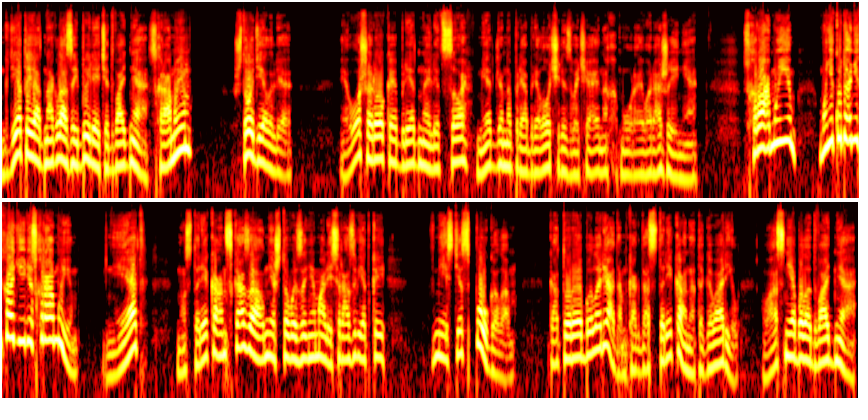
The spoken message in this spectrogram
«Где ты, Одноглазый, были эти два дня? С Хромым? Что делали?» Его широкое бледное лицо медленно приобрело чрезвычайно хмурое выражение. «С Хромым? Мы никуда не ходили с Хромым!» «Нет, но старикан сказал мне, что вы занимались разведкой вместе с Пугалом, которое было рядом, когда старикан это говорил. Вас не было два дня»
